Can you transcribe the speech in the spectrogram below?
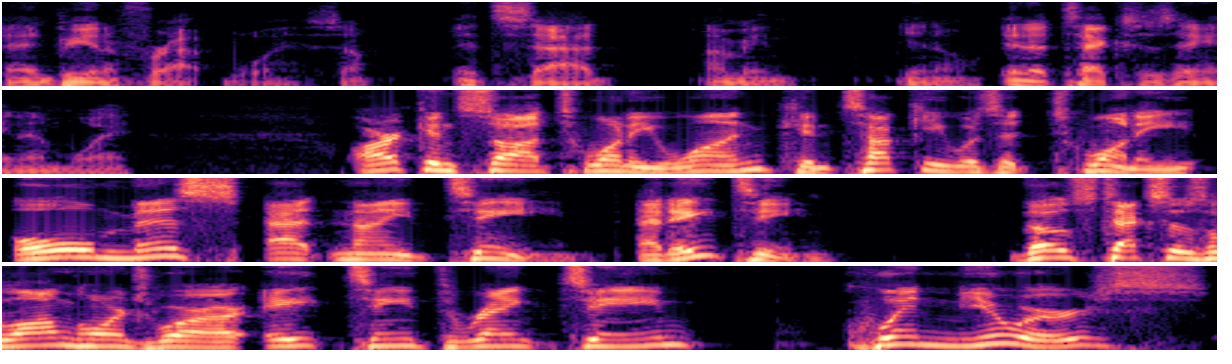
and being a frat boy. So it's sad. I mean, you know, in a Texas A&M way. Arkansas 21, Kentucky was at 20, Ole Miss at 19, at 18. Those Texas Longhorns were our 18th ranked team. Quinn Ewers,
